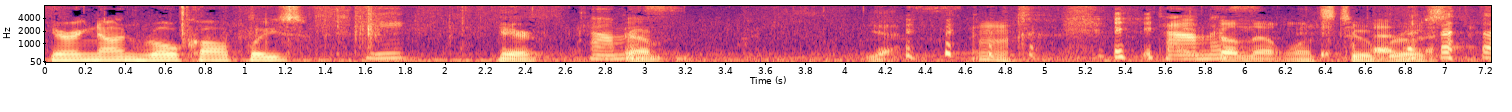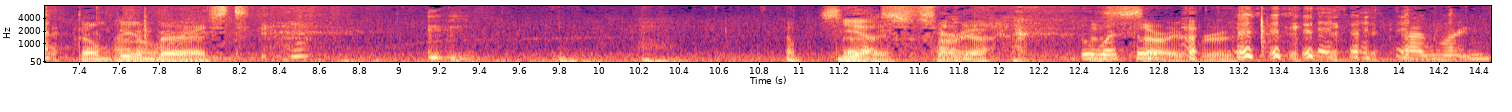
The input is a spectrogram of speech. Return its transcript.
Hearing none, roll call, please. Teague, Here. Thomas, Um, yes. I've Thomas, done that once too, Bruce. Don't be embarrassed. Oh, sorry. Yes, sorry. Yeah. sorry, Bruce. Throgmorton,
